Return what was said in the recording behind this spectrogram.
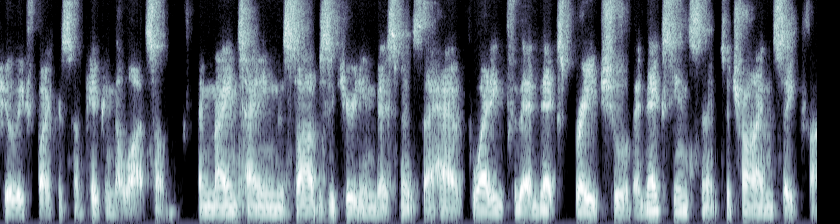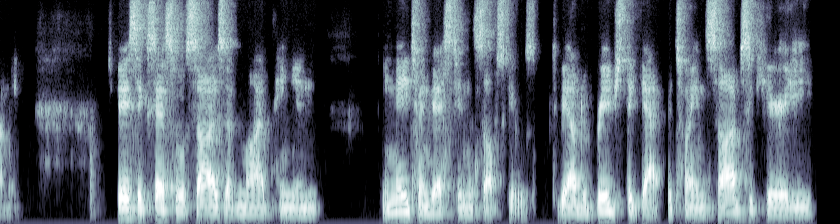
purely focus on keeping the lights on and maintaining the cybersecurity investments they have, waiting for their next breach or their next incident to try and seek funding. To be a successful CISO, in my opinion, you need to invest in the soft skills to be able to bridge the gap between cybersecurity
